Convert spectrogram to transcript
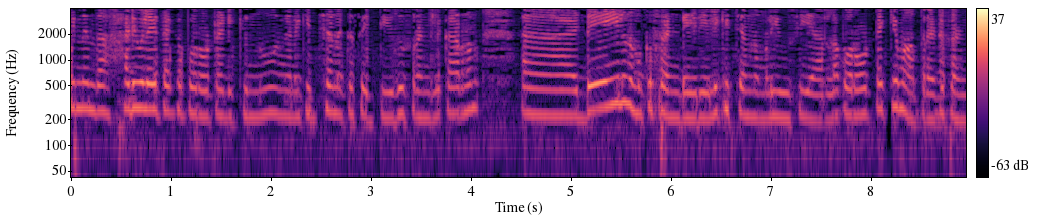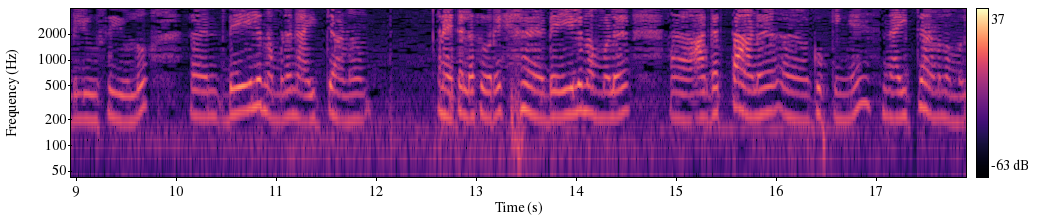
പിന്നെന്താ? അടിപൊളിയായിട്ടൊക്കെ പൊറോട്ട അടിക്കുന്നു. അങ്ങനെ കിച്ചണൊക്കെ സെറ്റ് ചെയ്തു ഫ്രണ്ടിൽ കാരണം ഡേയിൽ നമുക്ക് ഫ്രണ്ട് ഏരിയയിൽ കിച്ചൺ നമ്മൾ യൂസ് ചെയ്യാറില്ല. പൊറോട്ടയ്ക്ക് മാത്രമായിട്ട് ഫ്രണ്ടിൽ യൂസ് ചെയ്യുള്ളൂ. ഡേയിൽ നമ്മൾ നൈറ്റാണ് നൈറ്റല്ല സോറി ഡേയിൽ നമ്മൾ അകത്താണ് കുക്കിങ് നൈറ്റാണ് നമ്മൾ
